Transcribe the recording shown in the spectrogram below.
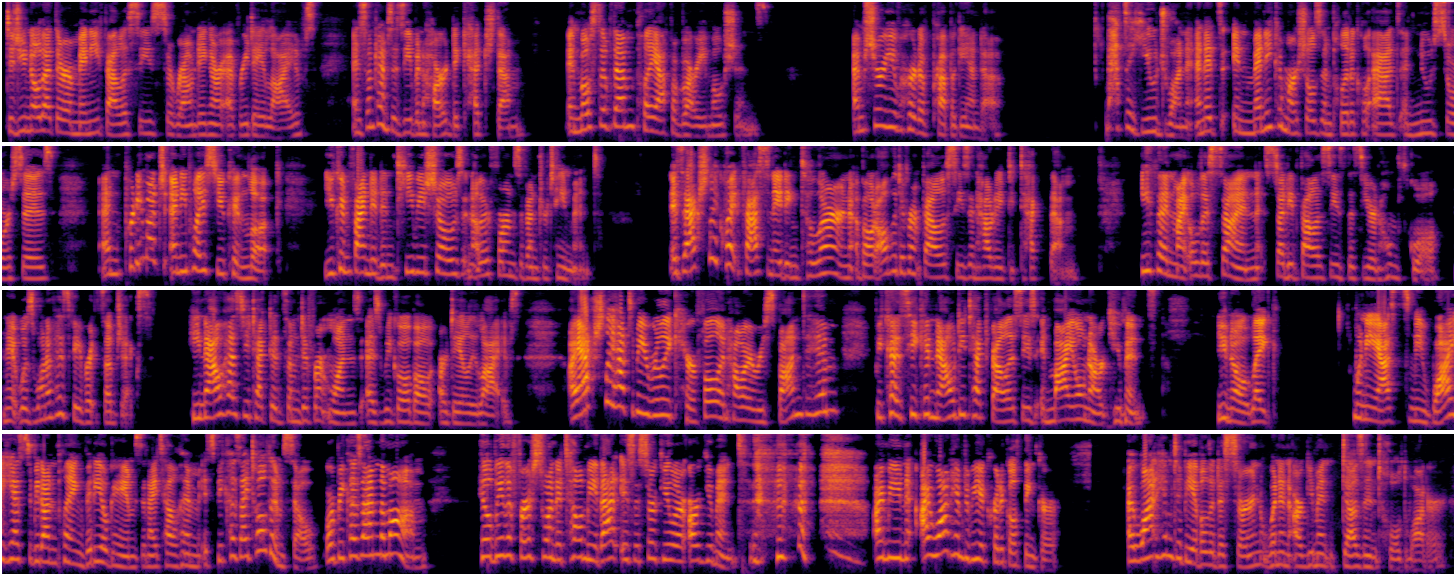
Did you know that there are many fallacies surrounding our everyday lives? And sometimes it's even hard to catch them. And most of them play off of our emotions. I'm sure you've heard of propaganda. That's a huge one, and it's in many commercials and political ads and news sources, and pretty much any place you can look. You can find it in TV shows and other forms of entertainment. It's actually quite fascinating to learn about all the different fallacies and how to detect them. Ethan, my oldest son, studied fallacies this year in homeschool, and it was one of his favorite subjects. He now has detected some different ones as we go about our daily lives. I actually have to be really careful in how I respond to him because he can now detect fallacies in my own arguments you know, like when he asks me why he has to be done playing video games, and I tell him it's because I told him so, or because I'm the mom, he'll be the first one to tell me that is a circular argument. I mean, I want him to be a critical thinker. I want him to be able to discern when an argument doesn't hold water.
